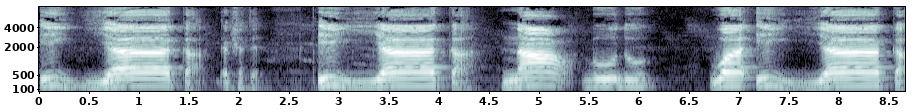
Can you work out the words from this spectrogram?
ইয়াকা একসাথে। ইয়াকা না বুদু ওয়া ইয়াকা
